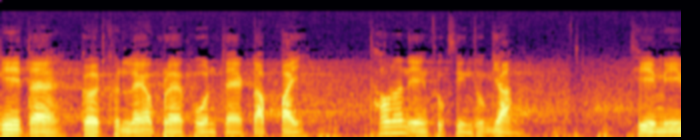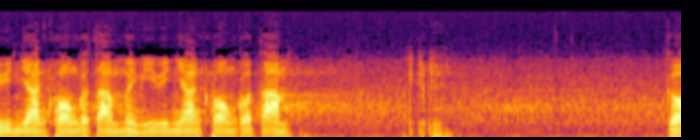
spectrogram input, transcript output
มีแต่เกิดขึ้นแล้วแปรปรวนแตกดับไป เท่านั้นเองทุกสิ่งทุกอย่าง ที่มีวิญญาณครองก็ตาม ไม่มีวิญญาณครองก็ตาม ก็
